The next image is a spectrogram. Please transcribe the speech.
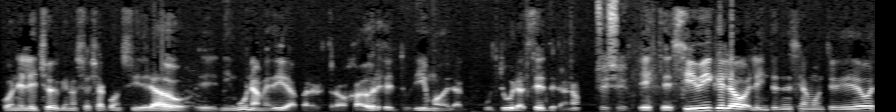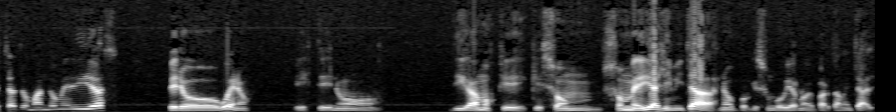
con el hecho de que no se haya considerado eh, ninguna medida para los trabajadores del turismo, de la cultura, etcétera, ¿no? Sí, sí. Este, sí vi que la, Intendencia de Montevideo está tomando medidas, pero bueno, este, no, digamos que, que son, son medidas limitadas, ¿no? Porque es un gobierno departamental.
